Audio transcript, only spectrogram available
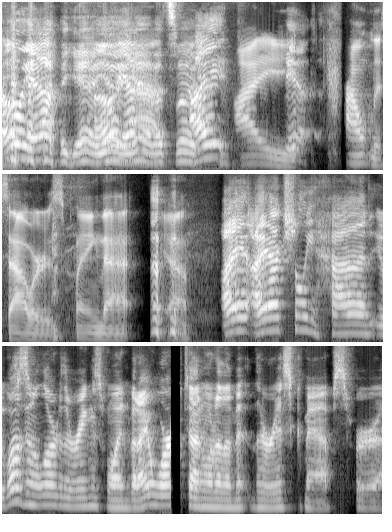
Oh, yeah. yeah, yeah, Oh, yeah, yeah. That's right. I I yeah. countless hours playing that. Yeah. I I actually had it wasn't a Lord of the Rings one, but I worked on one of the the risk maps for uh,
